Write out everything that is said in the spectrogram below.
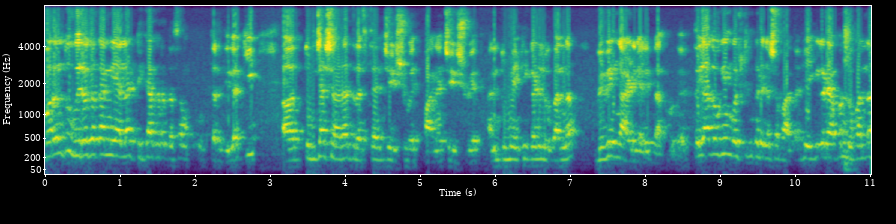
परंतु विरोधकांनी याला टीका करत असं उत्तर दिलं की तुमच्या शहरात रस्त्यांचे इश्यू आहेत पाण्याचे इश्यू आहेत आणि तुम्ही एकीकडे लोकांना विविंग आर्ट गॅलरी दाखवतोय. तर या दोघी गोष्टींकडे कशा पाहता की एकीकडे आपण लोकांना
